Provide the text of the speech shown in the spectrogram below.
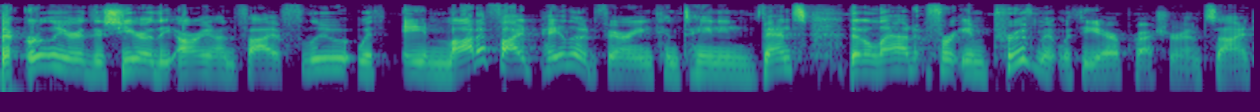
Now, earlier this year, the Ariane 5 flew with a modified payload fairing containing vents that allowed for improvement with the air pressure inside,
